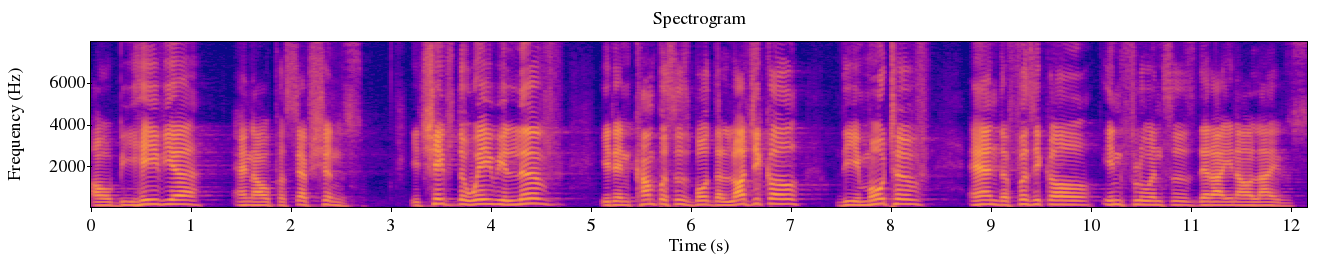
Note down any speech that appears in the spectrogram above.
our behavior, and our perceptions. It shapes the way we live, it encompasses both the logical, the emotive, and the physical influences that are in our lives.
